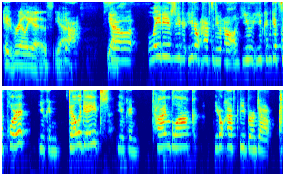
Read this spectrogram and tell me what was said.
it really is. Yeah. Yeah. Yes. so ladies you, you don't have to do it all. You you can get support. You can delegate. You can time block. You don't have to be burnt out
